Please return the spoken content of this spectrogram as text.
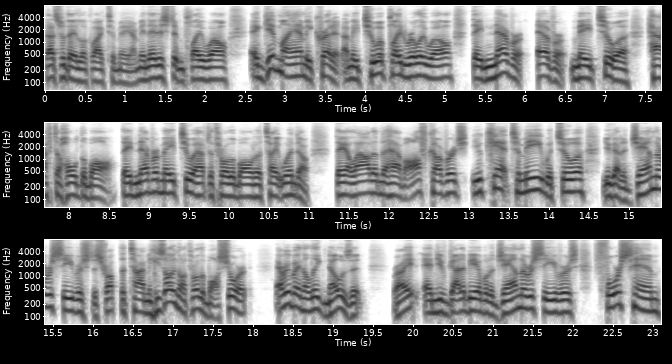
That's what they look like to me. I mean, they just didn't play well. And give Miami credit. I mean, Tua played really well. They never, ever made Tua have to hold the ball. They never made Tua have to throw the ball in a tight window. They allowed him to have off coverage. You can't, to me, with Tua, you got to jam the receivers, disrupt the timing. He's only going to throw the ball short. Everybody in the league knows it right? And you've got to be able to jam the receivers, force him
